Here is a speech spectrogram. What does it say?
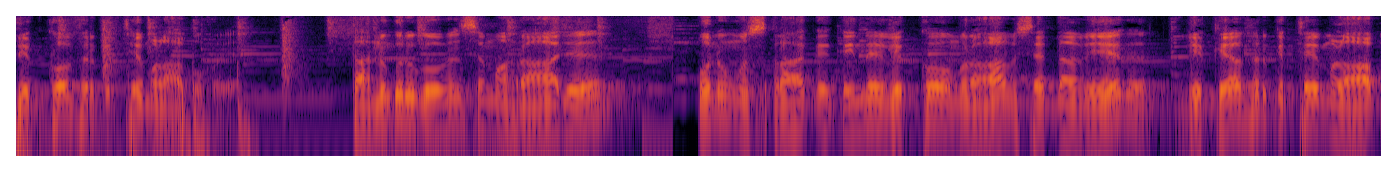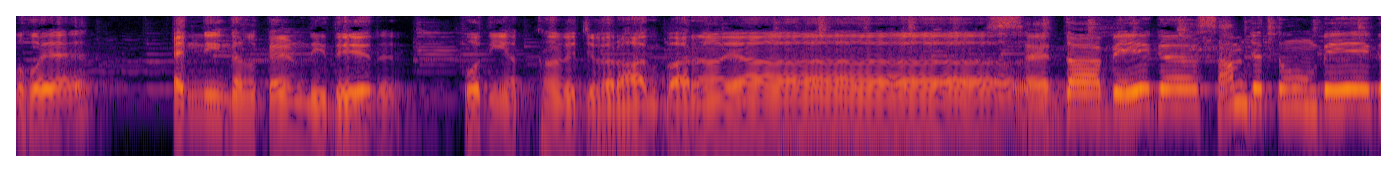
ਦੇਖੋ ਫਿਰ ਕਿੱਥੇ ਮਲਾਪ ਹੋਇਆ। ਧੰਨ ਗੁਰੂ ਗੋਬਿੰਦ ਸਿੰਘ ਮਹਾਰਾਜ ਉਹਨੂੰ ਮੁਸਕਰਾ ਕੇ ਕਹਿੰਦੇ ਵੇਖੋ ਉਮਰਾਵ ਸੈਦਾ ਵੇਗ ਵੇਖਿਆ ਫਿਰ ਕਿੱਥੇ ਮਲਾਪ ਹੋਇਆ? ਇੰਨੀ ਗੱਲ ਕਹਿਣ ਦੀ ਦੇਰ ਉਹਦੀਆਂ ਅੱਖਾਂ ਵਿੱਚ ਵਿਰਾਗ ਭਰ ਆਇਆ। ਸੈਦਾ ਬੇਗ ਸਮਝ ਤੂੰ ਬੇਗ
